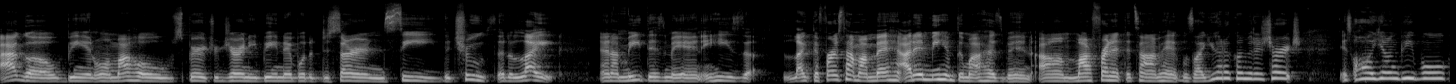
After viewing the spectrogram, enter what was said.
I go being on my whole spiritual journey, being able to discern, see the truth of the light. And I meet this man, and he's like the first time I met him. I didn't meet him through my husband. Um, my friend at the time had was like, "You got to come to the church. It's all young people.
